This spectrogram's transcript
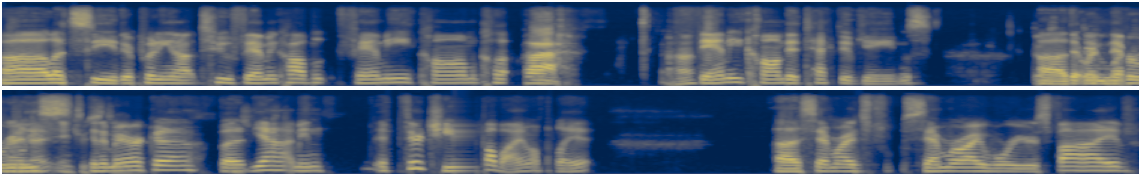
Uh, let's see. They're putting out two Famicom Famicom cl- ah, Uh-huh. Famicom detective games Those uh, that were never released in. America. But yeah, I mean, if they're cheap, I'll buy them. I'll play it. Uh, Samurai Samurai Warriors Five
